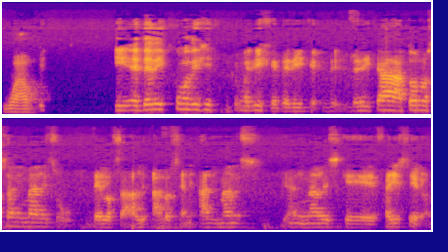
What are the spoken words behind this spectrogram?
wow. Y es como dije, como dije dedicada a todos los animales, de los, a los animales, animales que fallecieron.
